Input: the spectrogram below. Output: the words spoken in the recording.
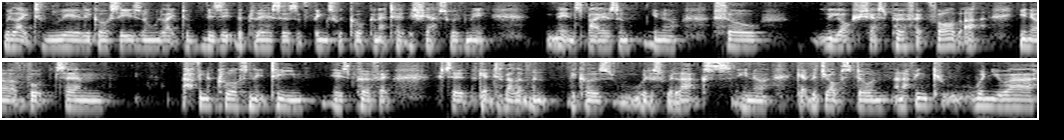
we like to really go season. We like to visit the places of things we cook, and I take the chefs with me it inspires them, you know. So the Yorkshire Chef's perfect for that, you know. But um, having a close knit team is perfect to get development because we just relax, you know, get the jobs done. And I think when you are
